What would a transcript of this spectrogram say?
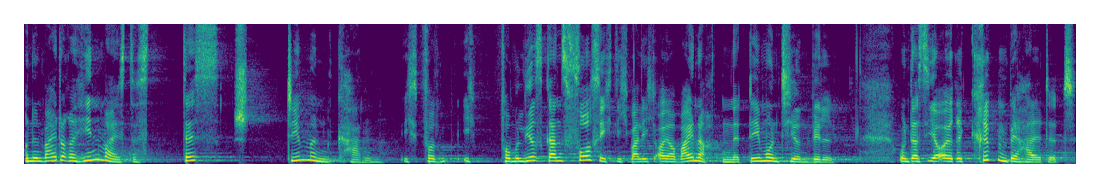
Und ein weiterer Hinweis, dass das stimmen kann, ich, ich formuliere es ganz vorsichtig, weil ich euer Weihnachten nicht demontieren will und dass ihr eure Krippen behaltet.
